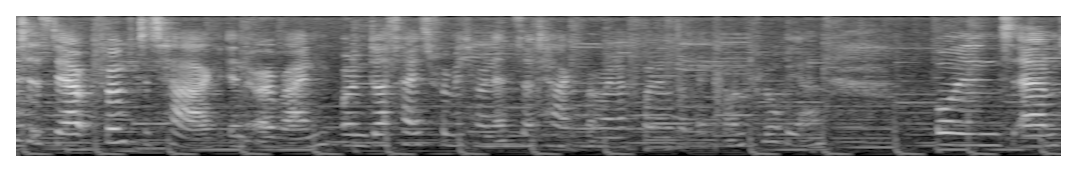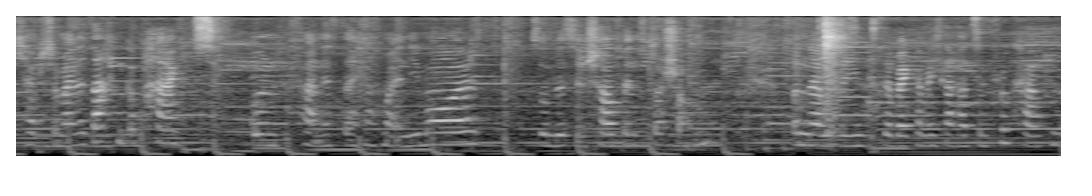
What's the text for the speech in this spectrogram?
Heute ist der fünfte Tag in Irvine und das heißt für mich mein letzter Tag bei meiner Freundin Rebecca und Florian. Und ähm, ich habe schon meine Sachen gepackt und wir fahren jetzt gleich nochmal in die Mall, so ein bisschen Schaufenster shoppen. Und dann bringt Rebecca mich nachher zum Flughafen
